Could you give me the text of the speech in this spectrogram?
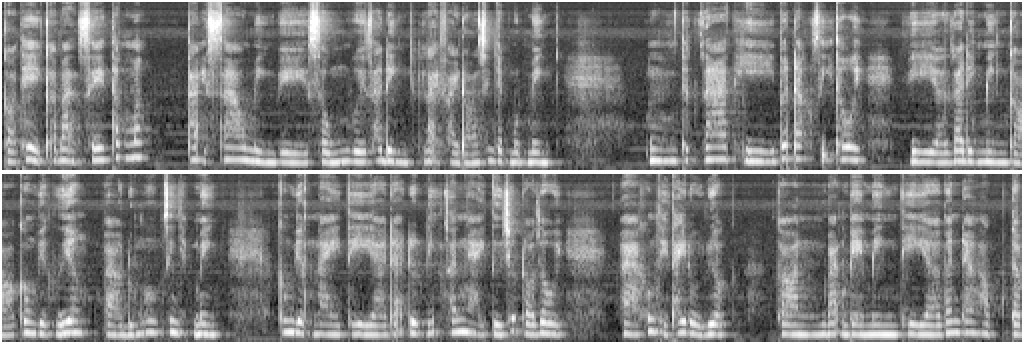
Có thể các bạn sẽ thắc mắc tại sao mình về sống với gia đình lại phải đón sinh nhật một mình. Uhm, thực ra thì bất đắc dĩ thôi vì à, gia đình mình có công việc riêng vào đúng hôm sinh nhật mình. Công việc này thì à, đã được định sẵn ngày từ trước đó rồi và không thể thay đổi được. Còn bạn bè mình thì à, vẫn đang học tập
